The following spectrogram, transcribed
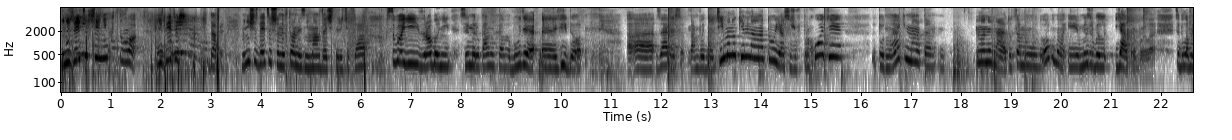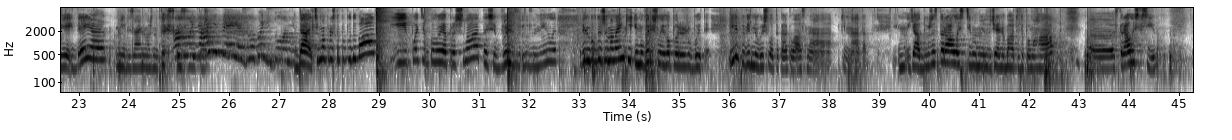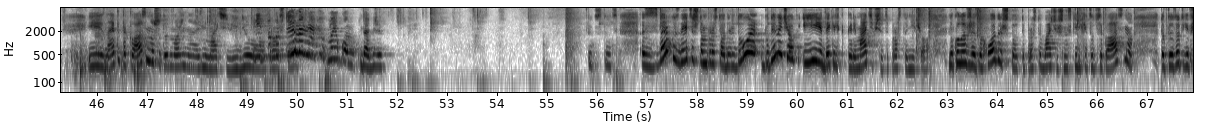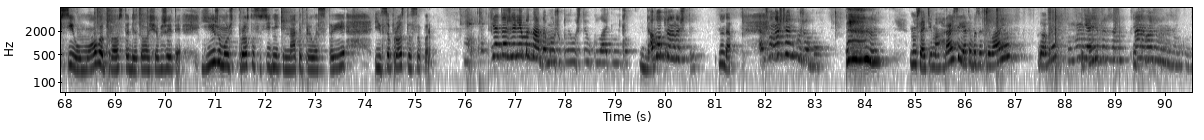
Мені здається, ще ніхто. Мені здається, що... Добре. Мені ще здається, що ніхто не знімав 24 часа в своїй зробленій своїми руками халабуді е, відео. А, зараз там видно Тімену кімнату, я сижу в проході, тут моя кімната. Ну, не знаю, тут саме удобно, і ми зробили, я зробила. Це була моя ідея, мій дизайн, можна так сказати. Моя ідея зробити домик. Да, Тіма просто побудував, і потім, коли я прийшла, то щоб ви зрозуміли, він був дуже маленький, і ми вирішили його переробити. І відповідно вийшла така класна кімната. Я дуже старалась, Тіма мені, звичайно, багато допомагав. Е, старались всі. І знаєте, так класно, що тут можна знімати відео. Лід, просто. попусти мене в мою комнату. Да, біжи. Тут, тут. Зверху здається, що там просто один будиночок і декілька каріматів, що це просто нічого. Ну, коли вже заходиш, то ти просто бачиш, наскільки тут все класно. Тобто тут є всі умови просто для того, щоб жити. Їжу можуть просто з сусідньої кімнати привезти, і це просто супер. Навіть лимонада можу в кулатнику. Да. Або принести. Ну. Да. А що машинку забув? Ну все, Тіма, грайся, я тебе закриваю. Добре? І Я тебе зам... А, не можу мене замкнути.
